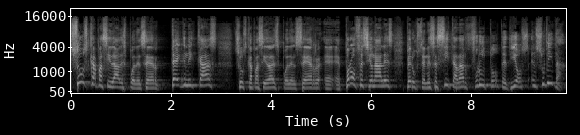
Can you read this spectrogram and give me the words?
Sus capacidades pueden ser técnicas, sus capacidades pueden ser eh, eh, profesionales, pero usted necesita dar fruto de Dios en su vida.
